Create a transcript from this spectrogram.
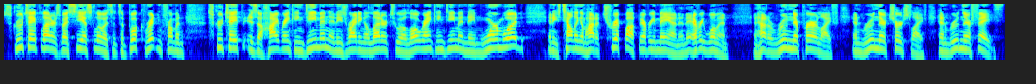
Screwtape Letters by C.S. Lewis. It's a book written from a Screwtape is a high ranking demon, and he's writing a letter to a low ranking demon named Wormwood, and he's telling him how to trip up every man and every woman, and how to ruin their prayer life, and ruin their church life, and ruin their faith.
